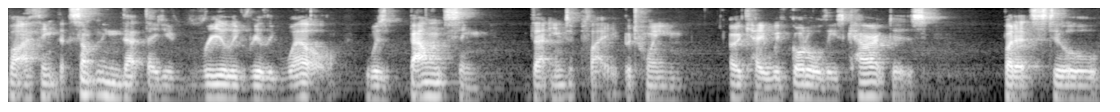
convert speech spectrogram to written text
but I think that something that they did really, really well was balancing that interplay between, okay, we've got all these characters, but it's still,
